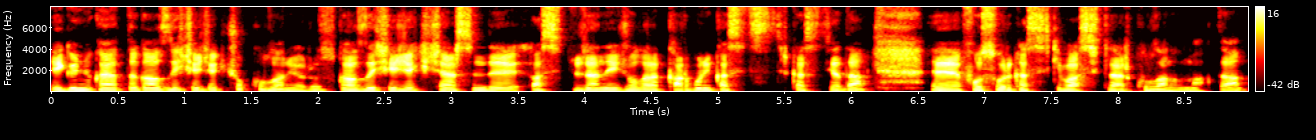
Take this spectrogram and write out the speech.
E, günlük hayatta gazlı içecek çok kullanıyoruz. Gazlı içecek içerisinde asit düzenleyici olarak karbonik asit, sitrik asit ya da e, fosforik asit gibi asitler kullanılmakta.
